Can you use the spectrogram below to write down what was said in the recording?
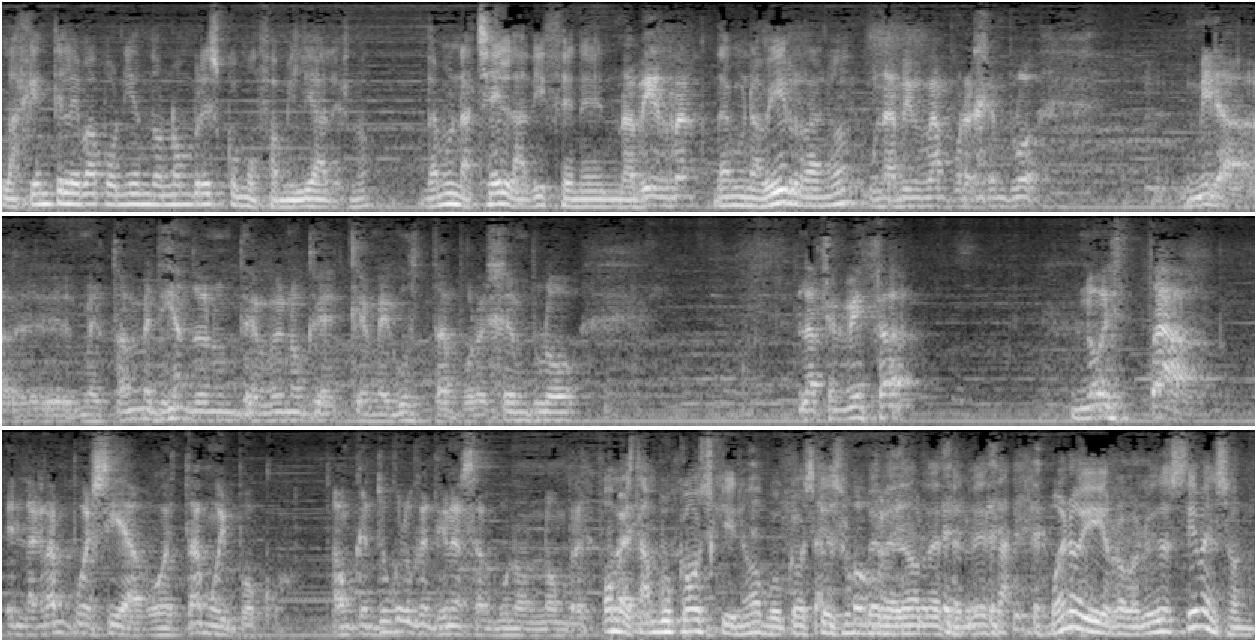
la gente le va poniendo nombres como familiares, ¿no? Dame una chela, dicen en... Una birra. Dame una birra, ¿no? Una birra, por ejemplo, mira, eh, me están metiendo en un terreno que, que me gusta. Por ejemplo, la cerveza no está en la gran poesía o está muy poco. Aunque tú creo que tienes algunos nombres. Hombre, está Bukowski, ¿no? Bukowski es un bebedor de cerveza. Bueno, y Robert Louis Stevenson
